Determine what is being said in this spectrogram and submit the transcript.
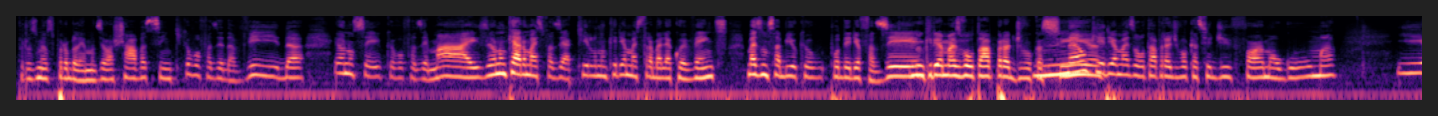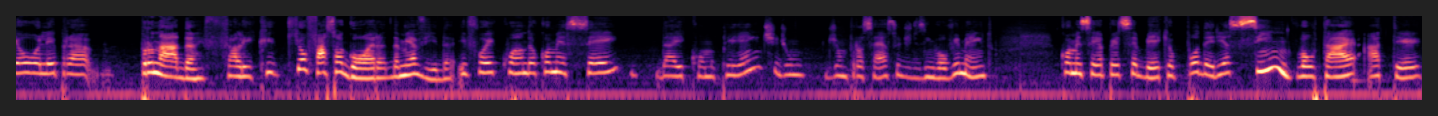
para os meus problemas. Eu achava assim, o que, eu vou fazer da vida? Eu não sei o que eu vou fazer mais. Eu não quero mais fazer aquilo, não queria mais trabalhar com eventos, mas não sabia o que eu poderia fazer. Não queria mais voltar para advocacia. Não queria mais voltar para advocacia de forma alguma. E eu olhei para pro nada falei: "O que, que eu faço agora da minha vida?" E foi quando eu comecei daí como cliente de um de um processo de desenvolvimento, comecei a perceber que eu poderia sim voltar a ter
